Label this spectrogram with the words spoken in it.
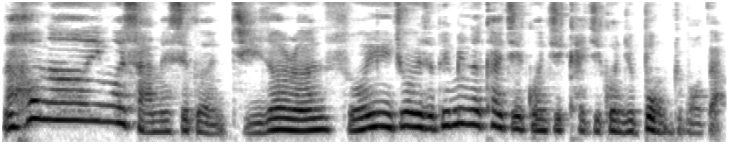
然后呢，因为傻妹是个很急的人，所以就一直拼命的开机关机，开机关机，嘣就爆炸。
